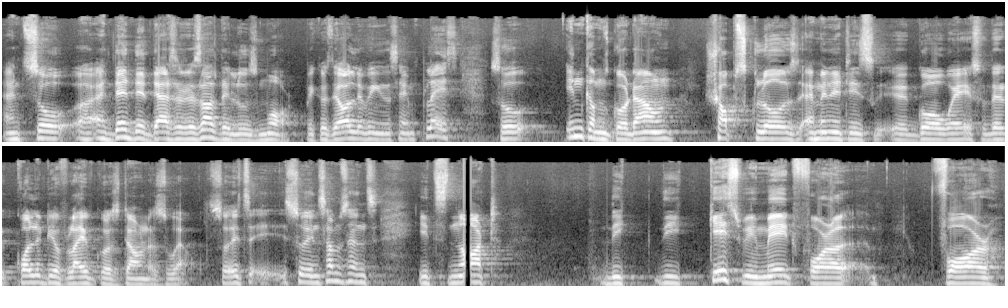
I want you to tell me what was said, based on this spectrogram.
And so, uh, and then they, as a result, they lose more because they're all living in the same place. So incomes go down, shops close, amenities uh, go away, so their quality of life goes down as well. So it's so in some sense, it's not the the case we made for a, for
